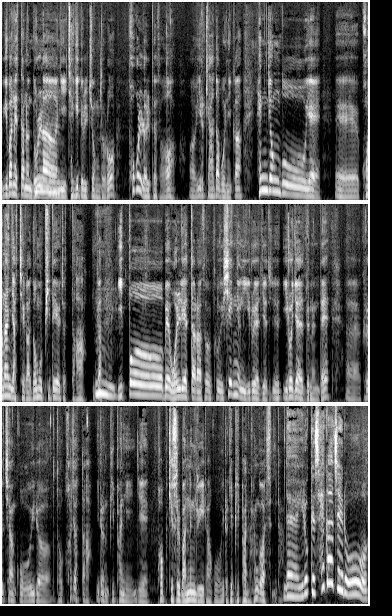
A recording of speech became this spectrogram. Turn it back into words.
위반했다는 논란이 음. 제기될 정도로 폭을 넓혀서 어, 이렇게 하다 보니까 행정부의 에, 권한 자체가 너무 비대해졌다. 그러니까 음. 입법의 원리에 따라서 그 시행령이 이루어져, 이루어져야 되는데 어, 그렇지 않고 오히려 더 커졌다. 이런 비판이 이제 법 기술 만능주의라고 이렇게 비판을 한 것 같습니다. 네, 이렇게 세 가지로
